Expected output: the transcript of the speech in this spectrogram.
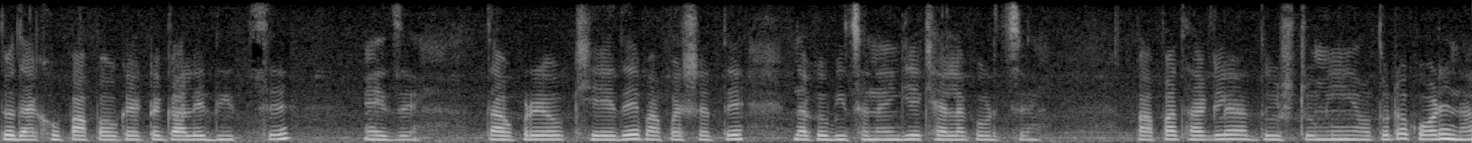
তো দেখো, পাপা ওকে একটা গালে দিচ্ছে। এই যে, তারপরে ও খেয়ে দে পাপার সাথে। দেখো, বিছানায় গিয়ে খেলা করছে। পাপা থাকলে আর দুষ্টুমি অতটা করে না।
